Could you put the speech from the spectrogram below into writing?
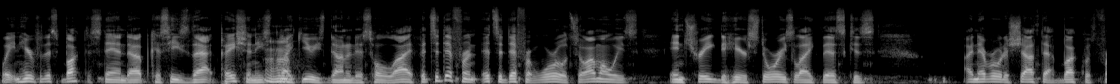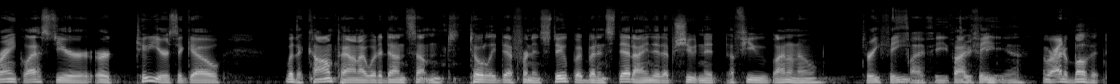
waiting here for this buck to stand up because he's that patient. He's mm-hmm. like you. He's done it his whole life. It's a different. It's a different world. So I'm always intrigued to hear stories like this because I never would have shot that buck with Frank last year or two years ago with a compound. I would have done something totally different and stupid. But instead, I ended up shooting it a few. I don't know, three feet, five feet, five feet, feet, yeah, right above it.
